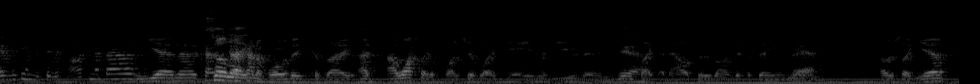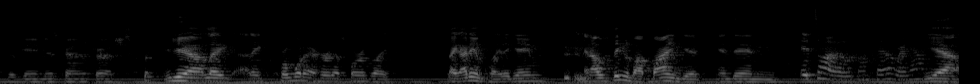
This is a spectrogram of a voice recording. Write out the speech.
everything that they were talking about. Yeah, and then I kind So, of got kind of bored with it because I, I I watched like a bunch of like game reviews and Yeah. like analysis on different things, Yeah. and I was just like, yeah, this game is kind of trash. Yeah, like like from what I heard as far as like like I didn't play the game and I was thinking about buying it and then It's on it's on sale right now. yeah,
